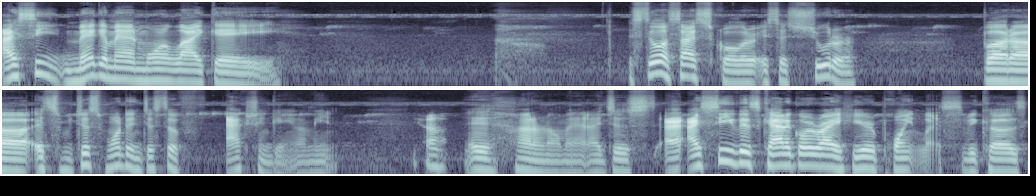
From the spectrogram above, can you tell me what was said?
I see Mega Man more like a. It's still a side scroller. It's a shooter, but uh, it's just more than just a f- action game. I mean, Yeah. Eh, I don't know, man. I just I, I see this category right here pointless because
